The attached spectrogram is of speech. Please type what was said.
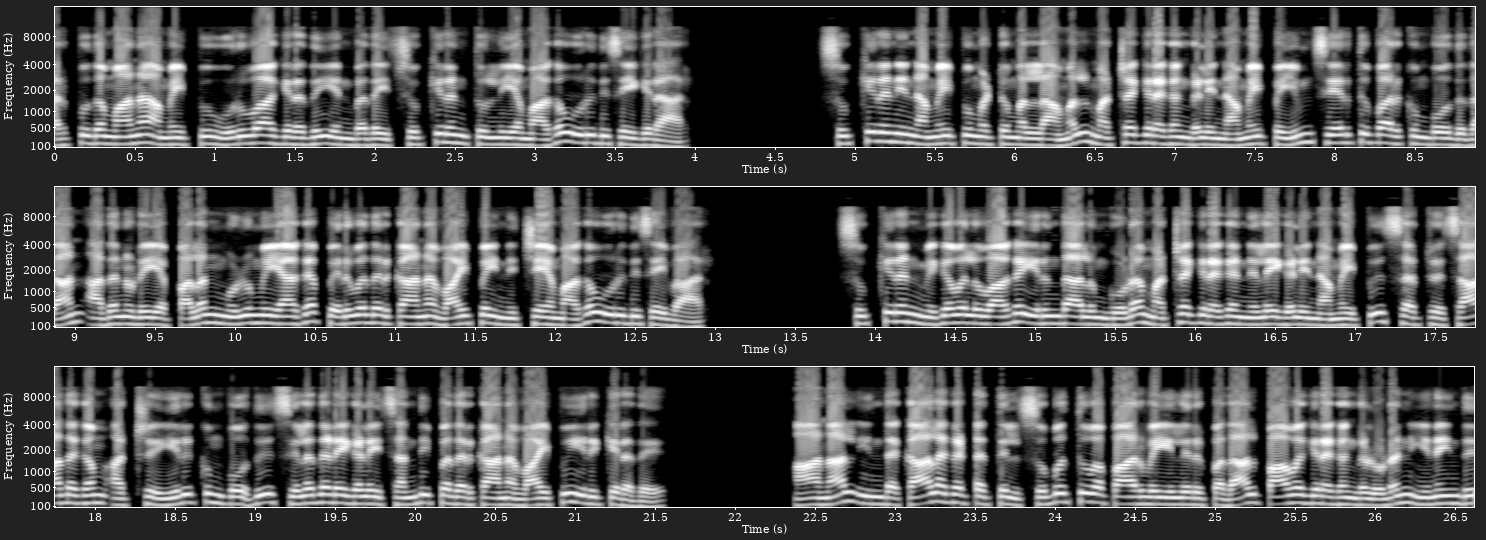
அற்புதமான அமைப்பு உருவாகிறது என்பதை சுக்கிரன் துல்லியமாக உறுதி செய்கிறார். சுக்கிரனின் அமைப்பு மட்டுமல்லாமல் மற்ற கிரகங்களின் அமைப்பையும் சேர்த்து பார்க்கும்போதுதான் அதனுடைய பலன் முழுமையாக பெறுவதற்கான வாய்ப்பை நிச்சயமாக உறுதி செய்வார். சுக்கிரன் மிகவலுவாக இருந்தாலும் கூட மற்ற கிரக நிலைகளின் அமைப்பு சற்று சாதகம் அற்று இருக்கும்போது சில தடைகளை சந்திப்பதற்கான வாய்ப்பு இருக்கிறது. ஆனால் இந்த காலகட்டத்தில் சுபத்துவ பார்வையில் இருப்பதால் பாவகிரகங்களுடன் இணைந்து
